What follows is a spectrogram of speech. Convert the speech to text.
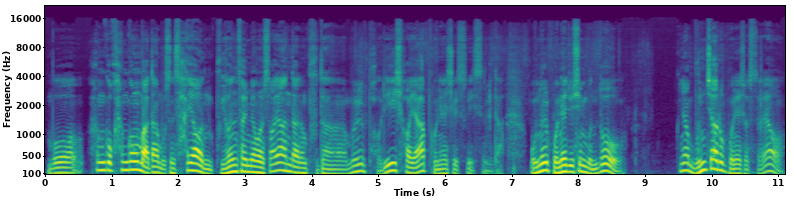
뭐, 한 곡, 한 곡마다 무슨 사연, 부연 설명을 써야 한다는 부담을 버리셔야 보내실 수 있습니다. 오늘 보내주신 분도 그냥 문자로 보내셨어요.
